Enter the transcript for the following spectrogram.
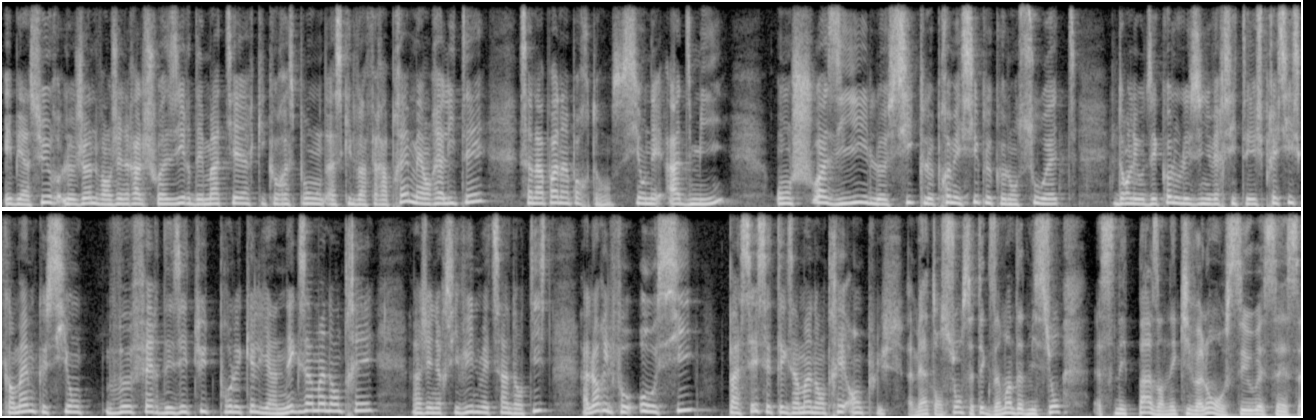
Et bien sûr, le jeune va en général choisir des matières qui correspondent à ce qu'il va faire après, mais en réalité, ça n'a pas d'importance. Si on est admis, on choisit le cycle, le premier cycle que l'on souhaite dans les hautes écoles ou les universités. Je précise quand même que si on veut faire des études pour lesquelles il y a un examen d'entrée, ingénieur civil, médecin, dentiste, alors il faut aussi passer cet examen d'entrée en plus. Mais attention, cet examen d'admission, ce n'est pas un équivalent au CESS.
